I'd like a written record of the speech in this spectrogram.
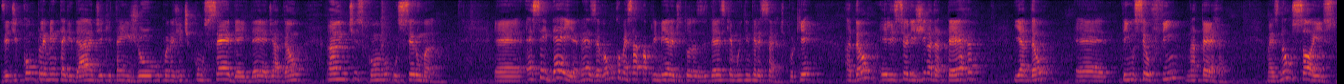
dizer, de complementaridade que está em jogo quando a gente concebe a ideia de Adão antes como o ser humano. É, essa ideia, né, Zé, vamos começar com a primeira de todas as ideias que é muito interessante, porque Adão ele se origina da terra e Adão é, tem o seu fim na terra. Mas não só isso,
